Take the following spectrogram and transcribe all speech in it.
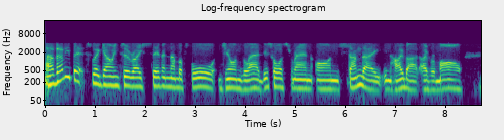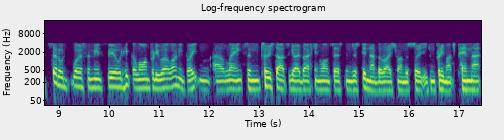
Uh, value bets we're going to race seven, number four, John's Lad. This horse ran on Sunday in Hobart over a mile settled worse than midfield, hit the line pretty well, only beaten uh, lengths, and two starts ago back in Launceston just didn't have the race run to suit. You can pretty much pen that.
